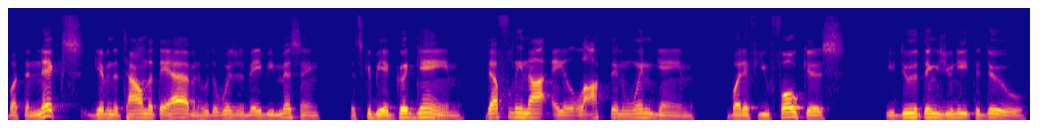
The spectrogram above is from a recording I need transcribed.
But the Knicks, given the talent that they have and who the Wizards may be missing, this could be a good game. Definitely not a locked in win game, but if you focus, you do the things you need to do,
